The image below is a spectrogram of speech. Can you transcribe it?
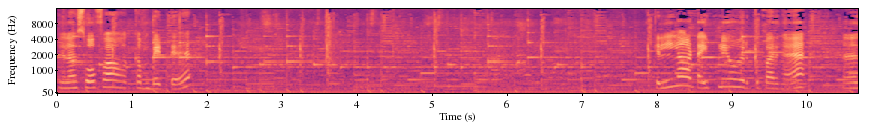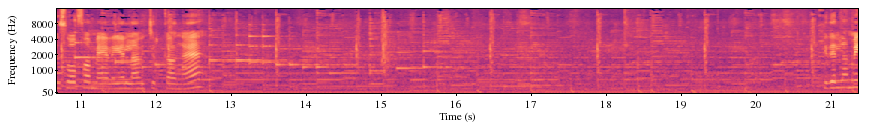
இதெல்லாம் சோஃபா கம் பெட்டு எல்லா டைப்லேயும் இருக்கு பாருங்க. சோஃபா மேலேயும் எல்லாம் வச்சுருக்காங்க. இது எல்லாமே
